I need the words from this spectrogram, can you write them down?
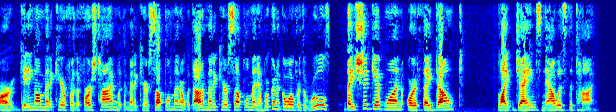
are getting on Medicare for the first time with a Medicare supplement or without a Medicare supplement. And we're going to go over the rules. They should get one, or if they don't, Like James, now is the time.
